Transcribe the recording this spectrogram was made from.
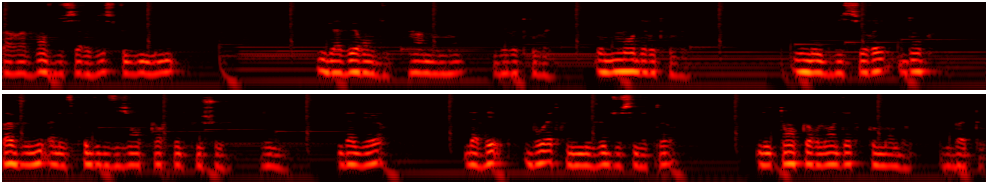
par avance du service que lui-même lui avait rendu à un moment des retrouvailles, au moment des retrouvailles. Il ne lui serait donc pas venu à l'esprit d'exiger encore quelque chose de lui. D'ailleurs, il avait beau être le neveu du sénateur, il était encore loin d'être commandant du bateau.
